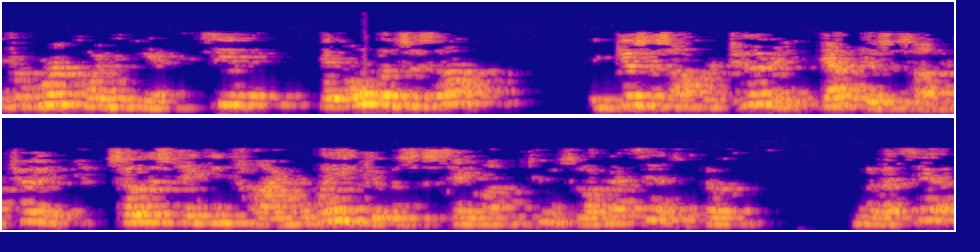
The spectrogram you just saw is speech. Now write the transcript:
If it weren't going to end, see, it, it opens us up. It gives us opportunity. Death gives us opportunity. So does taking time away give us the same opportunity. So that's it. You know, that's it.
